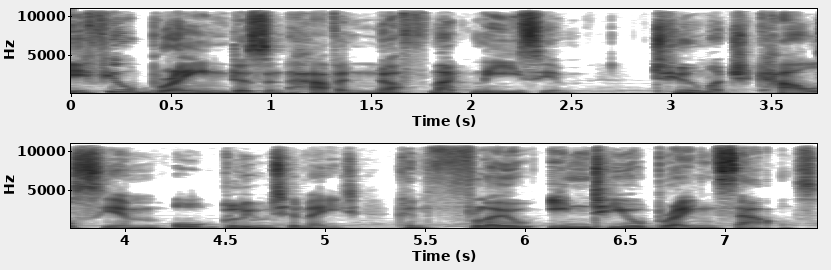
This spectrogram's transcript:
If your brain doesn't have enough magnesium, too much calcium or glutamate can flow into your brain cells,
